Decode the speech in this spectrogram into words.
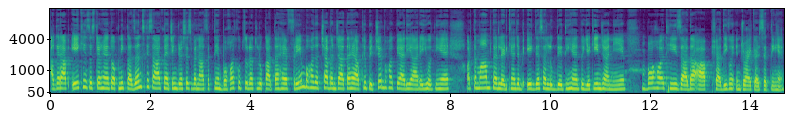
अगर आप एक ही सिस्टर हैं तो अपनी कज़न्स के साथ मैचिंग ड्रेसेस बना सकते हैं। बहुत खूबसूरत लुक आता है फ्रेम बहुत अच्छा बन जाता है, आपकी पिक्चर बहुत प्यारी आ रही होती हैं। और तमाम तर लड़कियाँ जब एक जैसा लुक देती हैं तो यकीन जानिए बहुत ही ज़्यादा आप शादी को इन्जॉय कर सकती हैं।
